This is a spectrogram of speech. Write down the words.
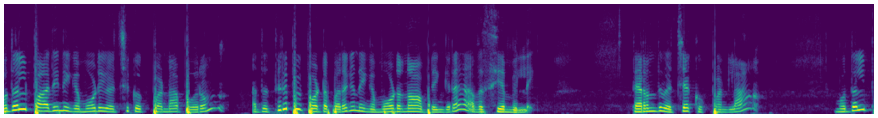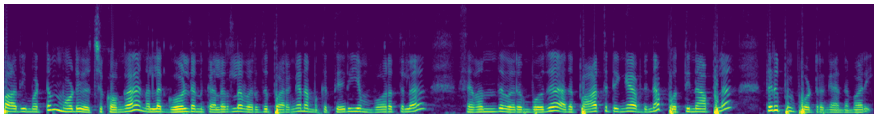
முதல் பாதி நீங்கள் மூடி வச்சு குக் பண்ணால் போகிறோம் அதை திருப்பி போட்ட பிறகு நீங்கள் மூடணும் அப்படிங்கிற அவசியம் இல்லை. திறந்து வச்சே குக் பண்ணலாம். முதல் பாதி மட்டும் மூடி வச்சுக்கோங்க. நல்ல கோல்டன் கலரில் வருது பாருங்கள் நமக்கு தெரியும் ஓரத்தில் செவந்து வரும்போது. அதை பார்த்துட்டிங்க அப்படின்னா பொத்தினாப்பில் திருப்பி போட்டுருங்க அந்த மாதிரி.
